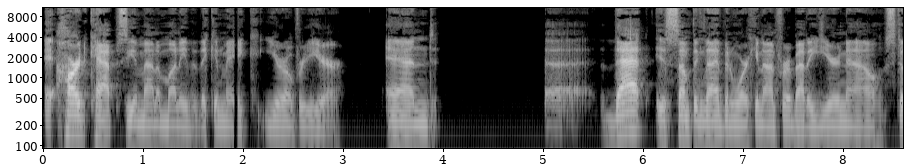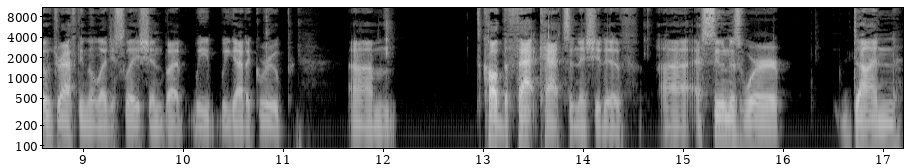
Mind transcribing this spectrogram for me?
it hard caps the amount of money that they can make year over year, and uh, that is something that I've been working on for about a year now. Still drafting the legislation, but we we got a group. Um, it's called the Fat Cats Initiative. Uh, as soon as we're done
